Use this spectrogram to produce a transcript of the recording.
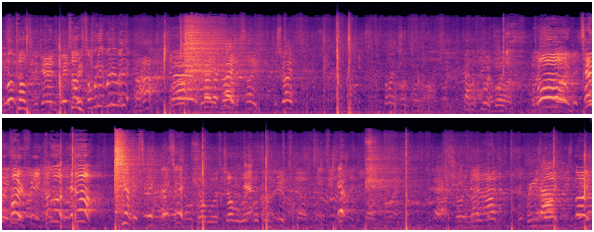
Good. Tom. Again, Tom. Tom, win it, win it, win it. This way. This way. Come on, tempo, Fee. Come on, head up. Trouble with, trouble with, what's on field? Bring it down. He's mine.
